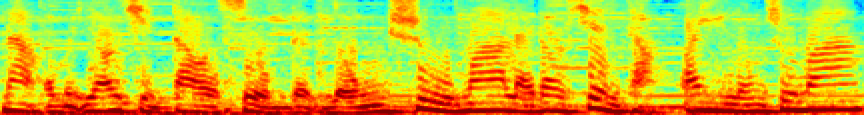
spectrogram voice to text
那我们邀请到的是我们的龙树妈来到现场，欢迎龙树妈。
